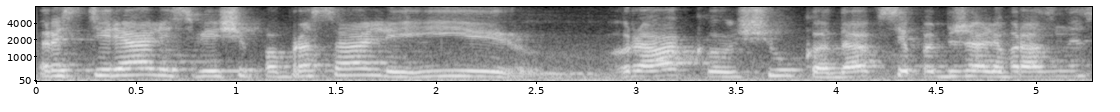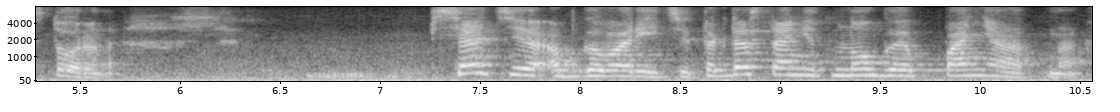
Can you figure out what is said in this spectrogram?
растерялись, вещи побросали, и рак, щука, да, все побежали в разные стороны сядьте, обговорите, тогда станет многое понятно.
